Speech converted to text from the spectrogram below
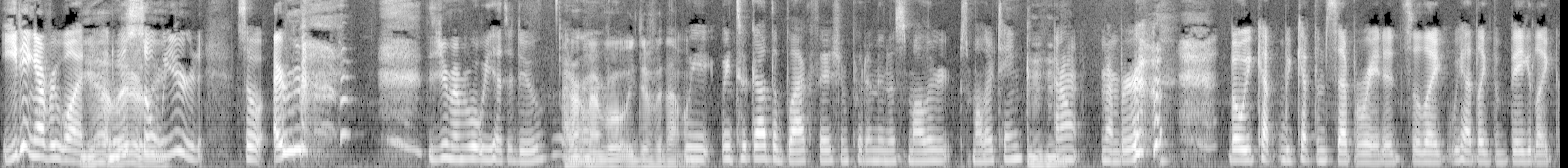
eating everyone. Yeah, and it was so weird. So I remember. Did you remember what we had to do? I don't remember what we did with that one. We we took out the black fish and put him in a smaller smaller tank. Mhm. I don't remember, but we kept we kept them separated. So like we had like the big like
